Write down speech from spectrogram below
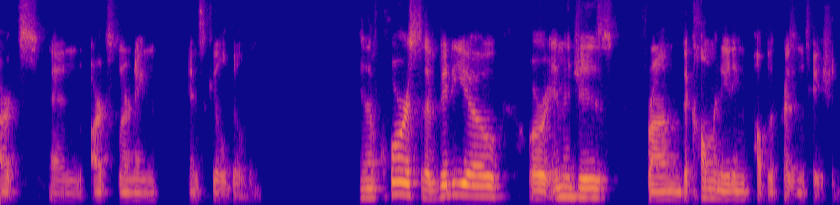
arts and arts learning and skill building. And of course, a video or images from the culminating public presentation.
